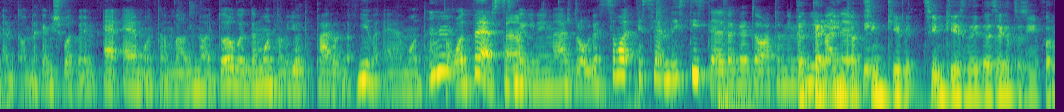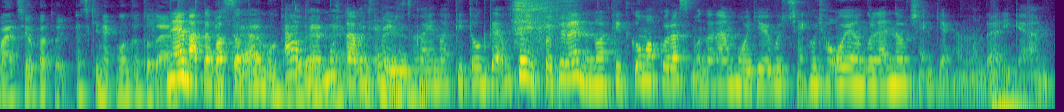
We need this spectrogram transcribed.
nem tudom, nekem is volt, el, elmondtam valami nagy dolgot, de mondtam, hogy ott a párodnak nyilván elmondhatod. Mhm, persze. Ez megint egy más dolog. De szóval ezt, ezt tiszteletbe kell tartani, mert Tehát te nyilván nem... címké- címkéznéd ezeket az információkat, hogy ezt kinek mondhatod el? Nem, Ezt azt szoktam. elmondhatod ennek, mostában meg elég ritka egy nagy titok, de hogy tegyük hogyha lenne nagy titkom, akkor azt mondanám, hogy, hogy sen, hogyha olyan lenne, hogy senkinek nem mond el, igen.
